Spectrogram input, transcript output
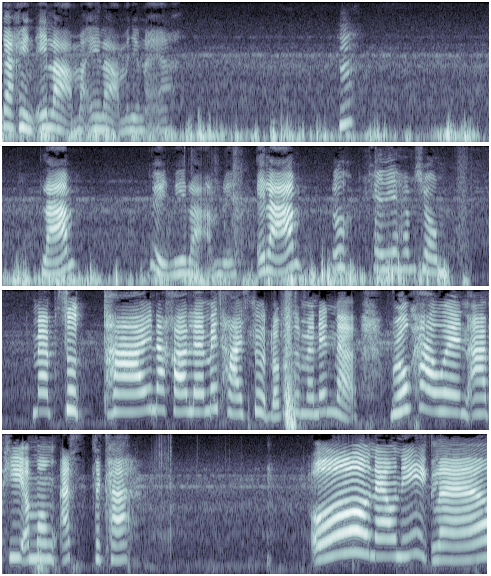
อยากเห็นไอ้หลามอะไอ้หลามมันอยู่ไหนอะ หึหลามไม่เห็นมีหลามเลย ไอ้หลามดูแค่นี้ค่ะผู้ชม แมปสุดท้ายนะคะ และไม่ท้ายสุดเราก็จะมาเล่นแมป Brookhaven RP Among Us นะคะ โอ้ แนวนี้อีกแล้ว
